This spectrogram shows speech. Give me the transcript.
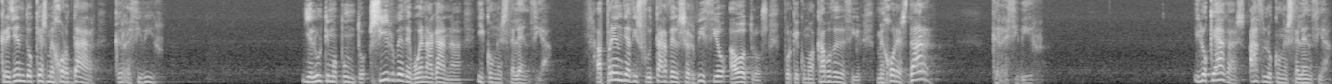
creyendo que es mejor dar que recibir. Y el último punto, sirve de buena gana y con excelencia. Aprende a disfrutar del servicio a otros, porque como acabo de decir, mejor es dar que recibir. Y lo que hagas, hazlo con excelencia.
